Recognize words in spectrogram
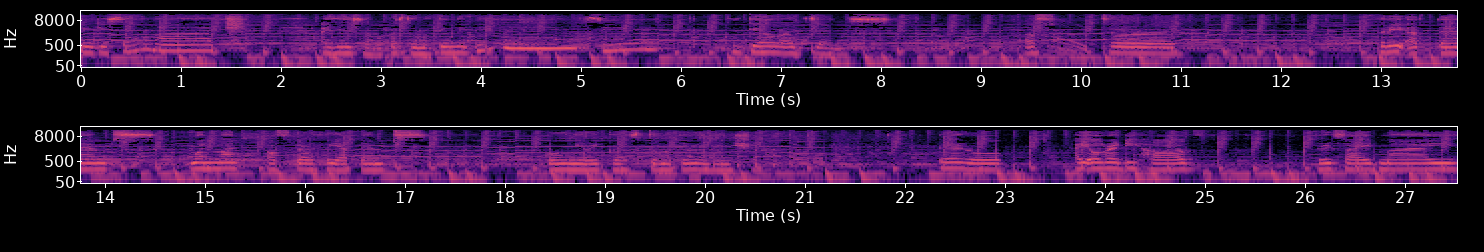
Thank you so much. Ayan, sa wakas dumating na din si Google AdSense. After three attempts, one month after three attempts, kung ni-request, dumating na din siya. Pero, I already have verified my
